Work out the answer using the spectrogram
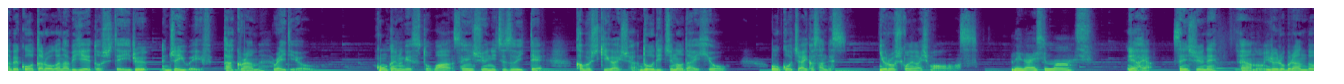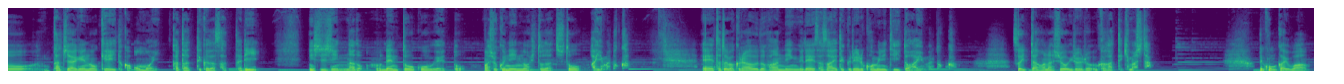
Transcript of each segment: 辺幸太郎がナビゲートしている J-Wave Takram Radio 今回のゲストは先週に続いて株式会社ドーディッチの代表大河内愛香さんです。よろしくお願いします。お願いします。いやはや先週ねあのいろいろブランド立ち上げの経緯とか思い語ってくださったり西陣など伝統工芸と、まあ、職人の人たちと歩むとかえー例えばクラウドファンディングで支えてくれるコミュニティと歩むとか、そういった話をいろいろ伺ってきました。で、今回は、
